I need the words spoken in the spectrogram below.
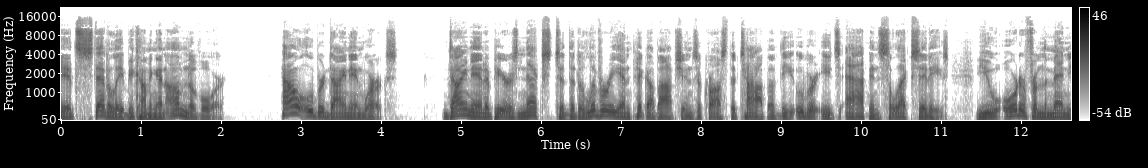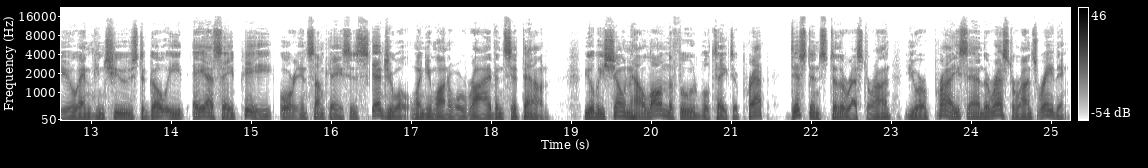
It's steadily becoming an omnivore. How Uber Dine In works. Dine In appears next to the delivery and pickup options across the top of the Uber Eats app in select cities. You order from the menu and can choose to go eat ASAP or, in some cases, schedule when you want to arrive and sit down. You'll be shown how long the food will take to prep, distance to the restaurant, your price, and the restaurant's rating.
